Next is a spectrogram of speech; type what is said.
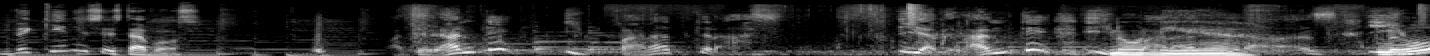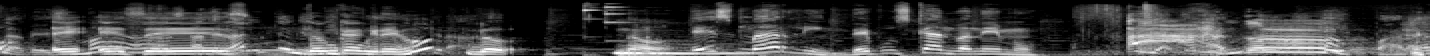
¿De quién es esta voz? Adelante y para atrás. Y adelante y No, para ni idea. atrás. Y ¿No? una vez Eh, más, ¿Ese es Don Cangrejo? No. No. Es Marlin de Buscando a Nemo. Adelante y para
